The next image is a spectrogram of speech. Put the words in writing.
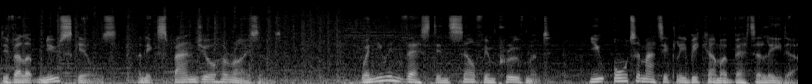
develop new skills, and expand your horizons. When you invest in self-improvement, you automatically become a better leader.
